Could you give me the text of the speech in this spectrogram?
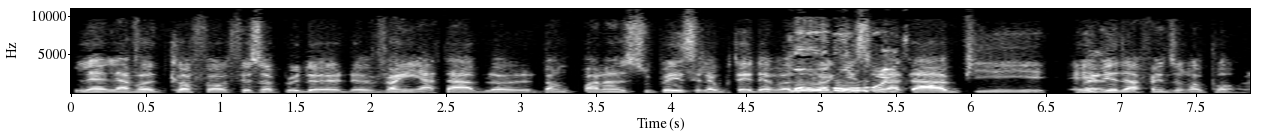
la, la vodka fait office un peu de, de vin à table. là. Donc, pendant le souper, c'est la bouteille de vodka Oh, qui est sur ouais. la table, puis elle est vide à la fin du repas. là.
